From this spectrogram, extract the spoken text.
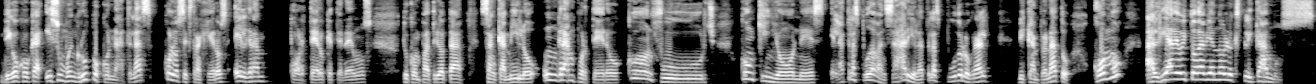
Diego Coca hizo un buen grupo con Atlas, con los extranjeros, el gran portero que tenemos, tu compatriota San Camilo, un gran portero, con Furch, con Quiñones, el Atlas pudo avanzar y el Atlas pudo lograr el bicampeonato. ¿Cómo? Al día de hoy todavía no lo explicamos,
